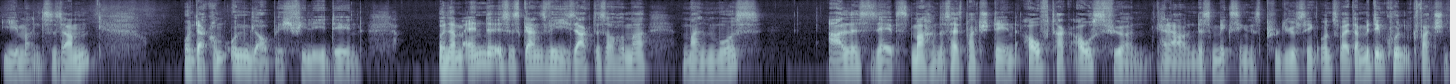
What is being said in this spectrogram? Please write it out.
jemandem zusammen. Und da kommen unglaublich viele Ideen. Und am Ende ist es ganz wichtig, ich sage das auch immer, man muss alles selbst machen. Das heißt praktisch den Auftrag ausführen, keine Ahnung, das Mixing, das Producing und so weiter, mit den Kunden quatschen.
